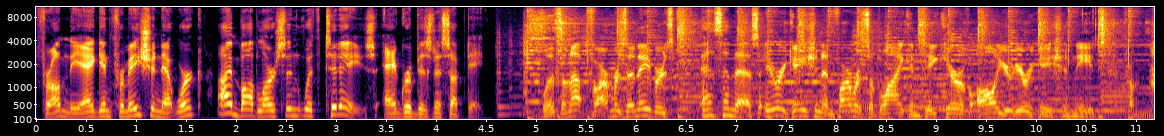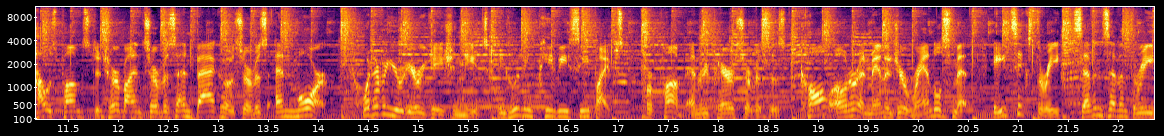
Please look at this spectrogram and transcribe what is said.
From the Ag Information Network, I'm Bob Larson with today's Agribusiness Update. Listen up, farmers and neighbors. SNS Irrigation and Farmer Supply can take care of all your irrigation needs, from house pumps to turbine service and backhoe service and more. Whatever your irrigation needs, including PVC pipes for pump and repair services, call owner and manager Randall Smith, 863 773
